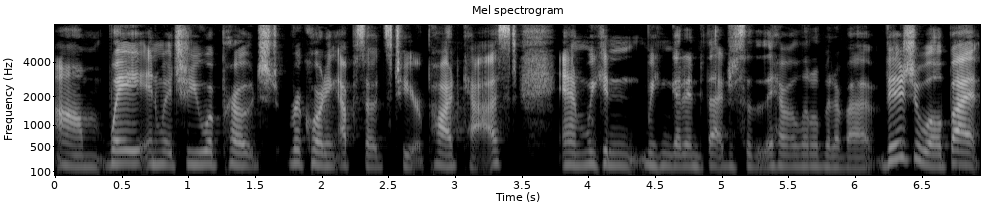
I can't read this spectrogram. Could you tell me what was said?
um, way in which you approached recording episodes to your podcast, and we can we can get into that just so that they have a little bit of a visual, but.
